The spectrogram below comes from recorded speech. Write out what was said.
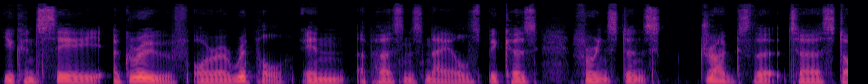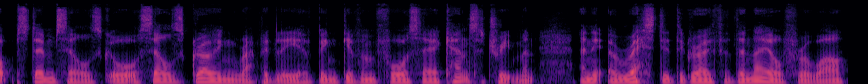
you can see a groove or a ripple in a person's nails because, for instance, drugs that uh, stop stem cells or cells growing rapidly have been given for, say, a cancer treatment, and it arrested the growth of the nail for a while,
